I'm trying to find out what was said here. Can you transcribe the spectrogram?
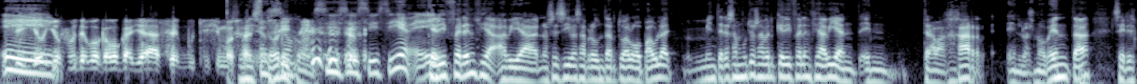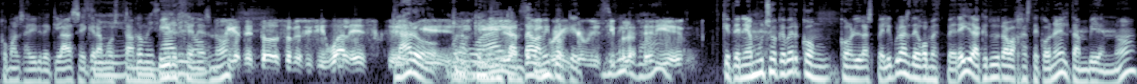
Sí, yo, eh, yo fui de boca a boca ya hace muchísimos años. históricos. Sí, sí, sí, sí. eh, ¿Qué diferencia había? No sé si ibas a preguntar tú algo, Paula. Me interesa mucho saber qué diferencia había en, en trabajar en los 90, series como Al salir de clase, que Sí, éramos tan Comisario. vírgenes, ¿no? Fíjate, todos somos iguales. Que, Claro, que, bueno, que me encantaba a mí porque- la serie. Que tenía mucho que ver con, con las películas de Gómez Pereira, que tú trabajaste con él también, ¿no?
